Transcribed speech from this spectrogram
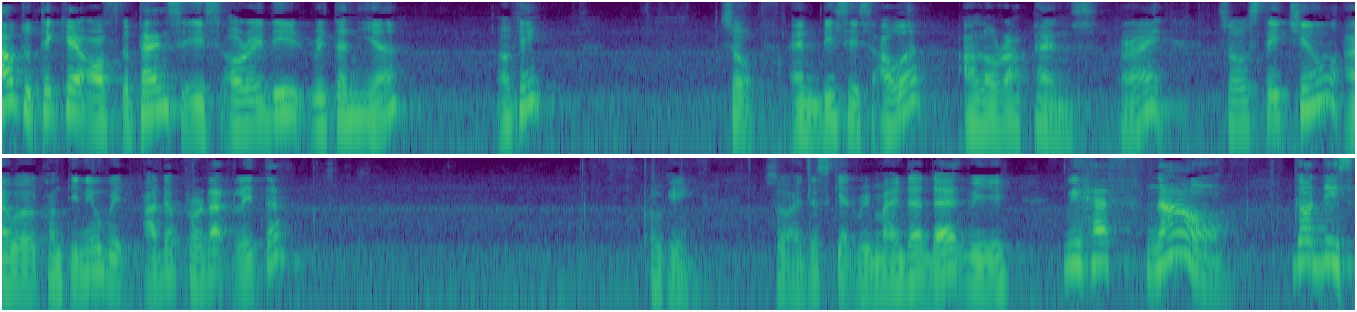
how to take care of the pants is already written here. Okay? So and this is our Aulora pants. All right so stay tuned. I will continue with other product later. Okay. So i just get reminded that we we have now got this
